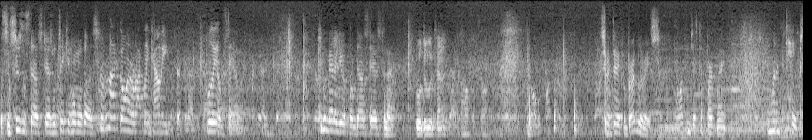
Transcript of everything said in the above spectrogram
Listen, Susan's downstairs. We'll take you home with us. I'm not going to Rockland County. Willie'll stay over. Keep a man in uniform downstairs tonight. We'll do, Lieutenant. Short day for burglaries. It wasn't just a burglary. He wanted tapes.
